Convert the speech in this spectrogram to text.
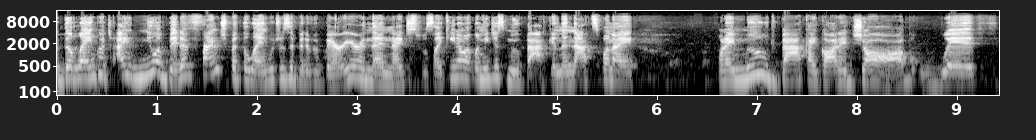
the language, I knew a bit of French, but the language was a bit of a barrier. And then I just was like, you know what, let me just move back. And then that's when I, when I moved back, I got a job with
